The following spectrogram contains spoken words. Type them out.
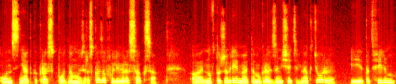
он снят как раз по одному из рассказов Оливера Сакса. А, но в то же время там играют замечательные актеры, и этот фильм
